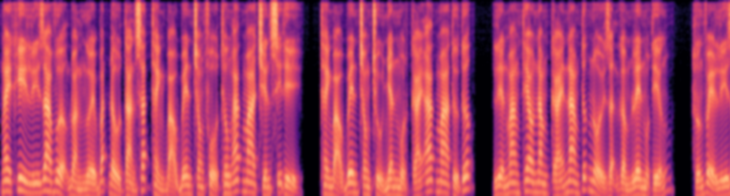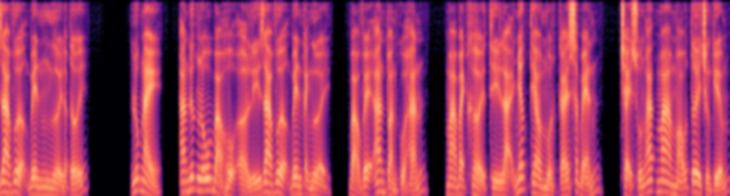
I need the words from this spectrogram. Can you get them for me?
Ngay khi Lý Gia Vượng đoàn người bắt đầu tàn sát thành bảo bên trong phổ thông ác ma chiến sĩ thì, thành bảo bên trong chủ nhân một cái ác ma tử tước, liền mang theo năm cái nam tước nổi giận gầm lên một tiếng, hướng về Lý Gia Vượng bên người đập tới. Lúc này, An Đức Lỗ bảo hộ ở Lý Gia Vượng bên cạnh người, bảo vệ an toàn của hắn, mà Bạch Khởi thì lại nhấc theo một cái sắc bén, chạy xuống ác ma máu tươi trường kiếm,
